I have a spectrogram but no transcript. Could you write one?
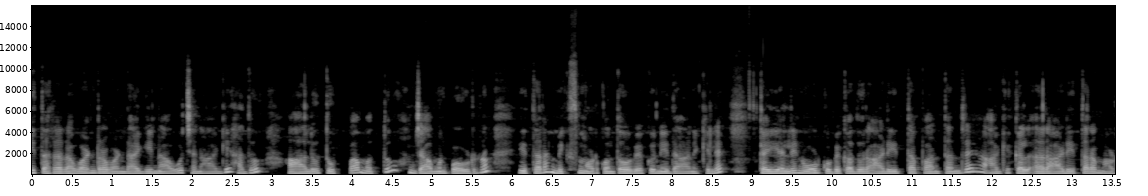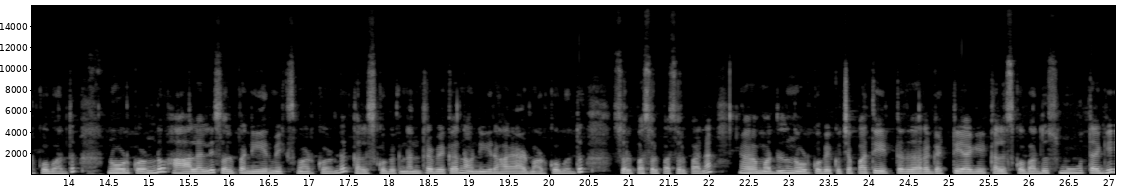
ಈ ಥರ ರವಂಡ್ ರವಂಡಾಗಿ ನಾವು ಚೆನ್ನಾಗಿ ಅದು ಹಾಲು, ತುಪ್ಪ ಮತ್ತು ಜಾಮೂನ್ ಪೌಡ್ರನ್ನು ಈ ಥರ ಮಿಕ್ಸ್ ಮಾಡ್ಕೊತ ಹೋಗ್ಬೇಕು ನಿಧಾನಕ್ಕೆ ಕೈಯಲ್ಲಿ ನೋಡ್ಕೋಬೇಕು. ಅದು ರಾಡಿ ಇತ್ತಪ್ಪ ಅಂತಂದರೆ ಹಾಗೆ ಕಲ್, ರಾಡಿ ಥರ ಮಾಡ್ಕೋಬಾರ್ದು. ನೋಡಿಕೊಂಡು ಹಾಲಲ್ಲಿ ಸ್ವಲ್ಪ ನೀರು ಮಿಕ್ಸ್ ಮಾಡಿಕೊಂಡು ಕಲಸ್ಕೋಬೇಕು. ನಂತರ ಬೇಕಾದ್ರೆ ನಾವು ನೀರು ಆ್ಯಡ್ ಮಾಡ್ಕೋಬೋದು. ಸ್ವಲ್ಪ ಸ್ವಲ್ಪ, ಸ್ವಲ್ಪನ. ಮೊದಲು ನೋಡ್ಕೋಬೇಕು. ಚಪಾತಿ ಹಿಟ್ಟು ಥರ ಗಟ್ಟಿಯಾಗಿ ಕಲಸ್ಕೋಬಾರ್ದು. ಸ್ಮೂತಾಗಿ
